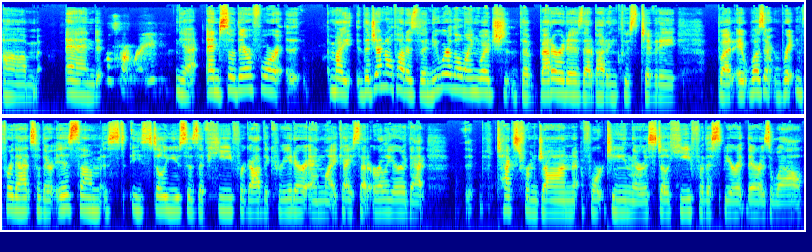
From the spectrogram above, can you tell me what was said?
Um, and That's about right. yeah, and so therefore, uh, my the general thought is the newer the language, the better it is at about inclusivity. But it wasn't written for that, so there is some st- still uses of he for God the Creator, and like I said earlier, that uh, text from John 14, there is still he for the Spirit there as well.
